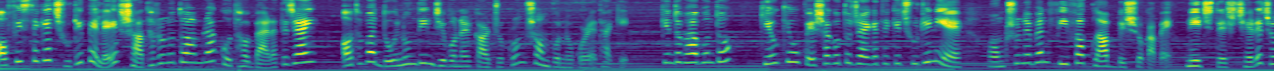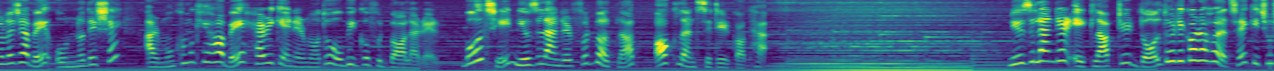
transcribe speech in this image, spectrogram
অফিস থেকে ছুটি পেলে সাধারণত আমরা কোথাও বেড়াতে যাই অথবা দৈনন্দিন জীবনের কার্যক্রম সম্পন্ন করে থাকি। কিন্তু ভাবুন তো, কেউ কেউ পেশাগত জায়গা থেকে ছুটি নিয়ে অংশ নেবেন ফিফা ক্লাব বিশ্বকাপে। নিজ দেশ ছেড়ে চলে যাবে অন্য দেশে আর মুখোমুখি হবে হ্যারিকেনের মতো অভিজ্ঞ ফুটবলারের। বলছি নিউজিল্যান্ডের ফুটবল ক্লাব অকল্যান্ড সিটির কথা। নিউজিল্যান্ডের এই ক্লাবটির দল তৈরি করা হয়েছে কিছু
